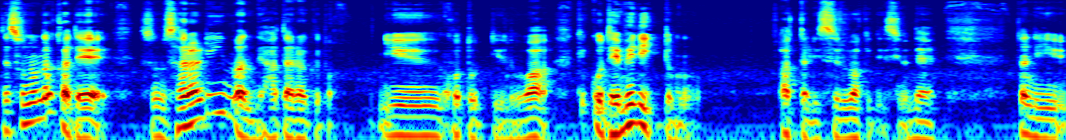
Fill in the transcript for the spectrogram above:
でその中で、そのサラリーマンで働くということっていうのは、結構デメリットもあったりするわけですよね。何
